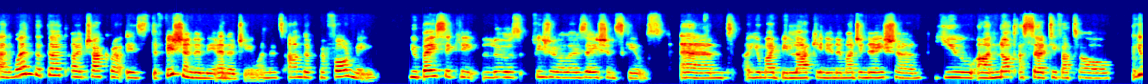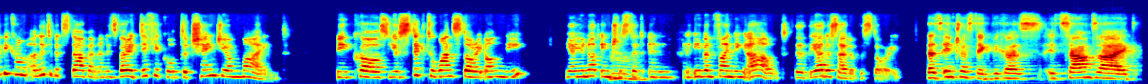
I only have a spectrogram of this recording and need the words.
And when the third eye chakra is deficient in the energy, when it's underperforming, you basically lose visualization skills and you might be lacking in imagination. You are not assertive at all. You become a little bit stubborn, and it's very difficult to change your mind because you stick to one story only. Yeah, you're not interested mm. in even finding out the, the other side of the story. That's interesting because it sounds like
